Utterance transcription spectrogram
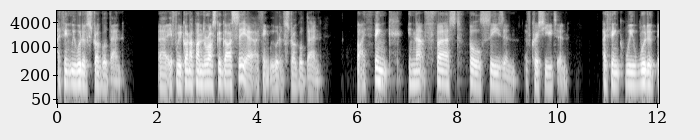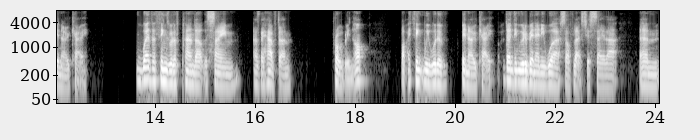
I think we would have struggled then. Uh, if we'd gone up under Oscar Garcia, I think we would have struggled then. But I think in that first full season of Chris Hughton, I think we would have been okay. Whether things would have panned out the same as they have done, probably not. But I think we would have been okay. I don't think we would have been any worse off. Let's just say that. Um,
